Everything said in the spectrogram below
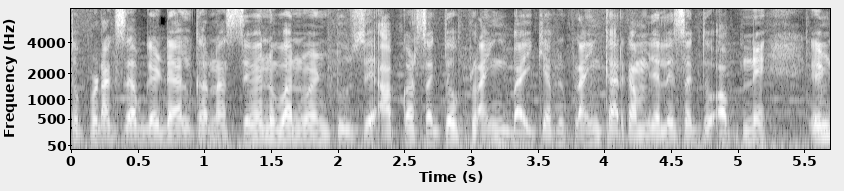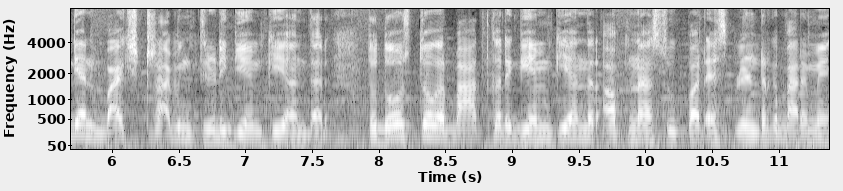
तो प्रोडक्ट से आप डायल करना सेवन वन वन टू से आप कर सकते हो फ्लाइंग बाइक या फिर फ्लाइंग कार का मज़ा ले सकते हो अपने Indian bikes driving three game के अंदर। तो दोस्तों, अगर बात करें गेम के अंदर अपना सुपर स्प्लेंडर के बारे में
